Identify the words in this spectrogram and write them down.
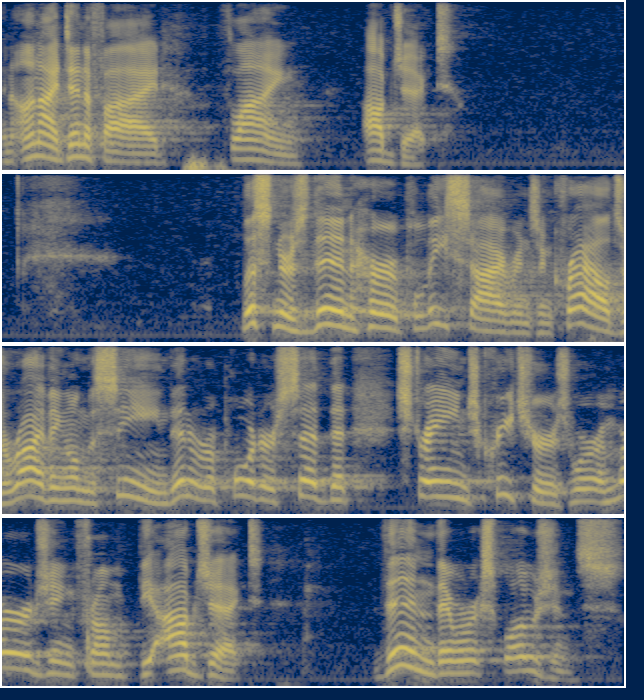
an unidentified flying object. Listeners then heard police sirens and crowds arriving on the scene. Then a reporter said that strange creatures were emerging from the object. Then there were explosions.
